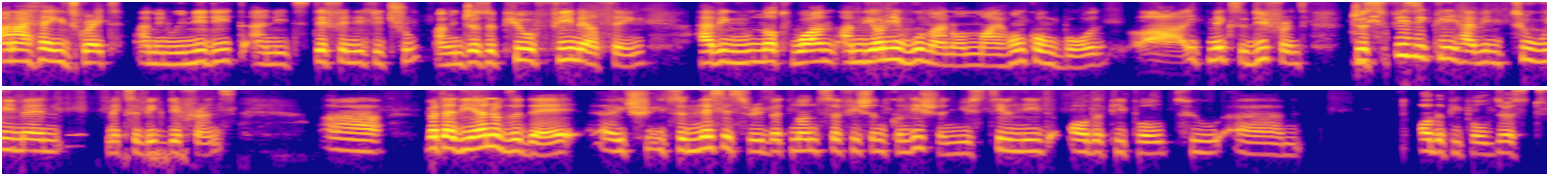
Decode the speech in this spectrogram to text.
And I think it's great. I mean, we need it and it's definitely true. I mean, just a pure female thing, having not one, I'm the only woman on my Hong Kong board, ah, it makes a difference. Just physically having two women makes a big difference. Uh, but at the end of the day, uh, it's a necessary but non-sufficient condition. You still need other people to, um, other people just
